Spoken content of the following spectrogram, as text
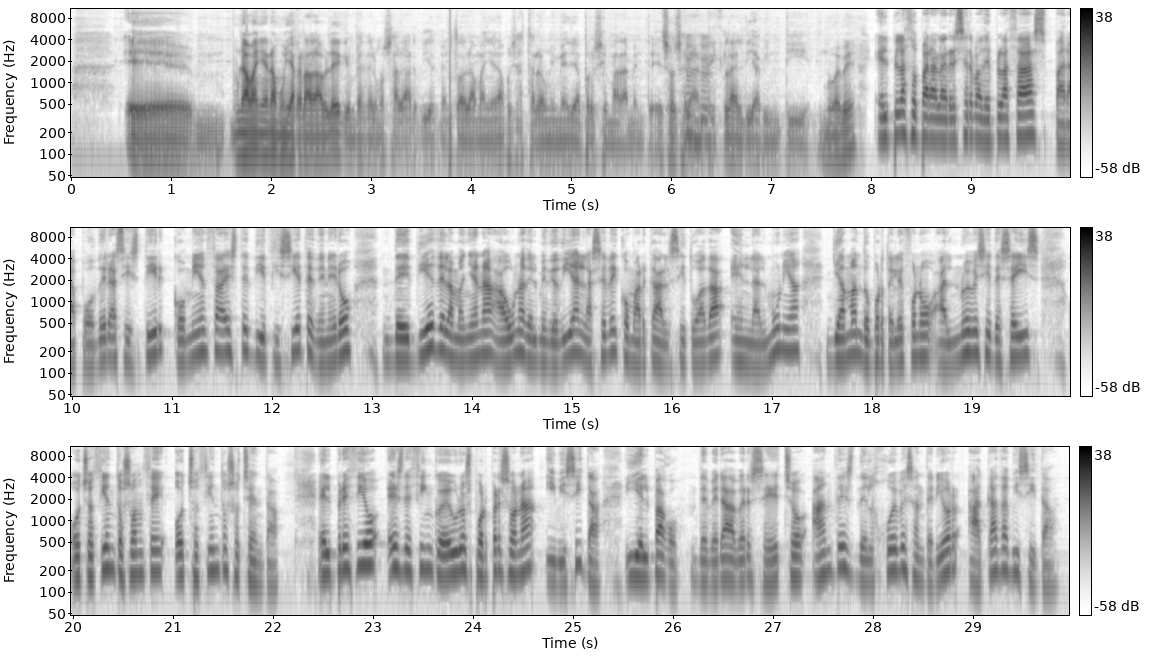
eh, una mañana muy agradable que empezaremos a las 10 minutos de la mañana pues hasta la 1 y media aproximadamente. Eso será uh -huh. en Ricla el día 29. El plazo para la reserva de plazas para poder asistir comienza este 17 de enero de 10 de la mañana a 1 del mediodía en la sede comarcal situada en La Almunia llamando por teléfono al 976 811 880. El precio es de 5 euros por persona y visita y el pago deberá haberse hecho antes del jueves anterior a cada visita.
